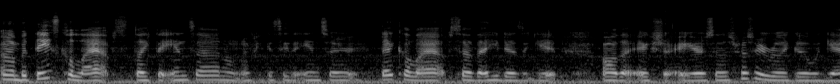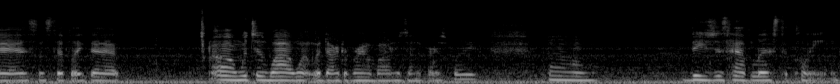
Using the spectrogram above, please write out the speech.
Um, but these collapsed, like the inside, I don't know if you can see the insert, they collapse so that he doesn't get all the extra air. So they're supposed to be really good with gas and stuff like that um, which is why I went with Dr. Brown bottles in the first place. Um, these just have less to clean.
